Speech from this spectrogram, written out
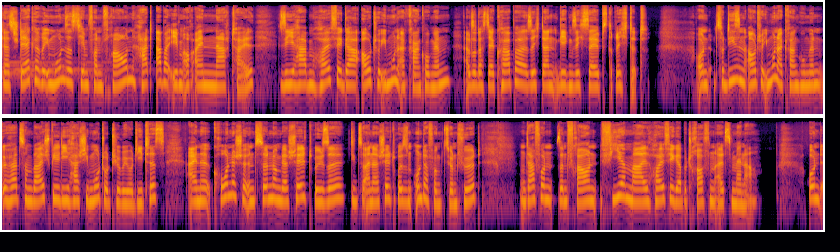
Das stärkere Immunsystem von Frauen hat aber eben auch einen Nachteil. Sie haben häufiger Autoimmunerkrankungen, also dass der Körper sich dann gegen sich selbst richtet. Und zu diesen Autoimmunerkrankungen gehört zum Beispiel die Hashimoto-Thyreoiditis, eine chronische Entzündung der Schilddrüse, die zu einer Schilddrüsenunterfunktion führt. Und davon sind Frauen viermal häufiger betroffen als Männer. Und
